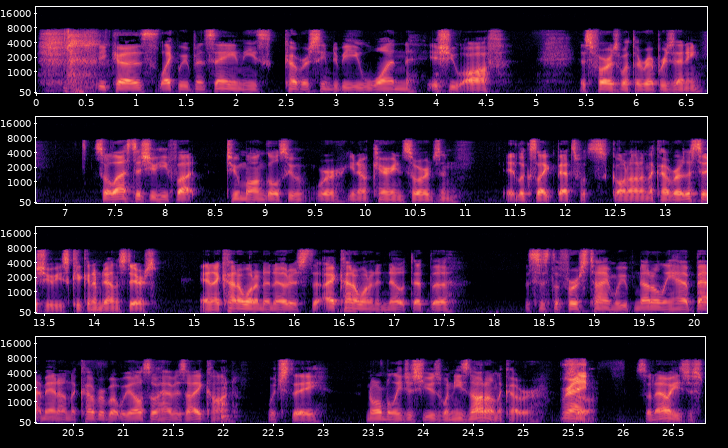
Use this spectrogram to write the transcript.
because, like we've been saying, these covers seem to be one issue off as far as what they're representing. So last issue he fought two Mongols who were, you know, carrying swords, and it looks like that's what's going on on the cover of this issue. He's kicking them down the stairs, and I kind of wanted to notice that. I kind of wanted to note that the this is the first time we've not only have Batman on the cover, but we also have his icon, which they normally just use when he's not on the cover. Right. So, so now he's just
